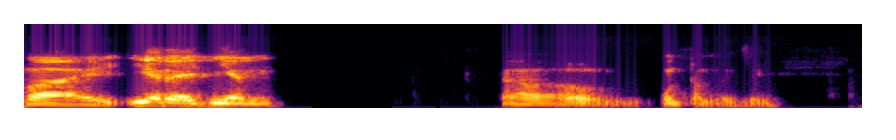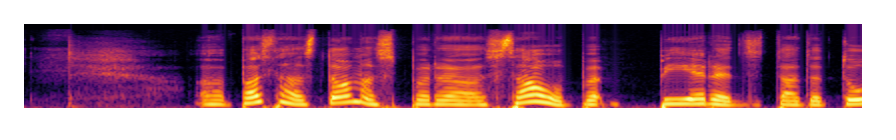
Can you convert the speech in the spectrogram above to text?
vai ierēģiem, un tam līdzīgi. Pastāst, Tomas, par uh, savu pieredzi. Tātad tu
